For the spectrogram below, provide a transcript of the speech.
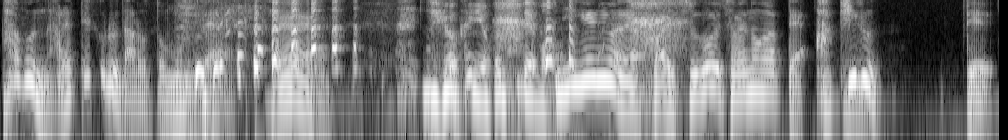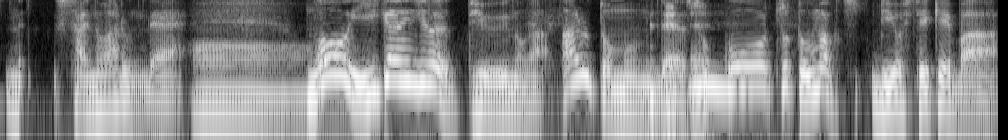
多分慣れてくるだろうと思うんで、ええ。地獄に落ちても。人間にはねやっぱりすごい才能があって飽きるって、ね、才能があるんでもういい加減にしろよっていうのがあると思うんで そこをちょっとうまく利用していけば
